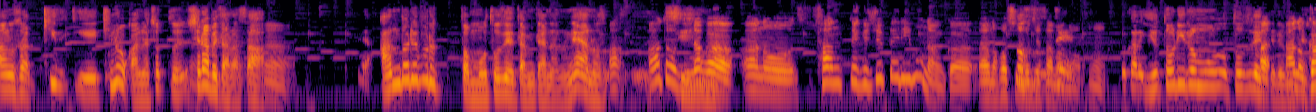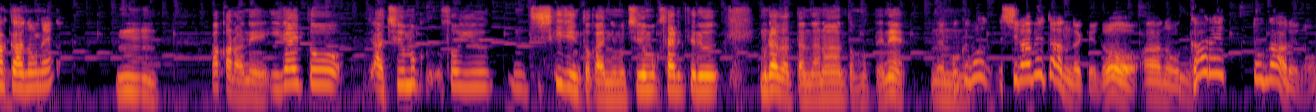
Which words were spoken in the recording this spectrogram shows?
あのさき、えー昨日かなちょっと調べたらさ、うん。アンドレ・ブルトンも訪れたみたいなのねあのあ、あと、なんか、あの、サンテグジュペリもなんか、あの、星の王子様の。うんそれからゆとりろも訪れてるみたいなああの、画家のね。うん。だからね、意外と、あ、注目、そういう知識人とかにも注目されてる村だったんだなと思ってね。うんで僕も調べたんだけど、あの、うんガレットがあるの？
